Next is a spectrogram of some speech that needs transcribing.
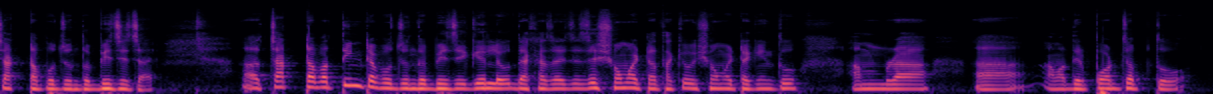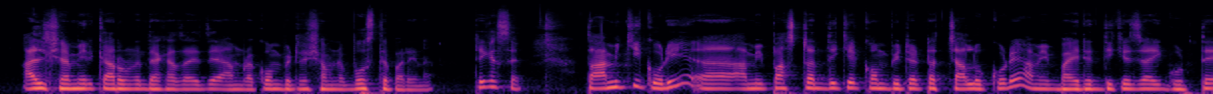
চারটা পর্যন্ত বেজে যায়। চারটা বা তিনটা পর্যন্ত বেজে গেলেও দেখা যায় যে যে সময়টা থাকে, ওই সময়টা কিন্তু আমরা আমাদের পর্যাপ্ত আলসামির কারণে দেখা যায় যে আমরা কম্পিউটারের সামনে বসতে পারি না। ঠিক আছে? তো আমি কি করি? আমি পাঁচটার দিকে কম্পিউটারটা চালু করে আমি বাইরের দিকে যাই ঘুরতে।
